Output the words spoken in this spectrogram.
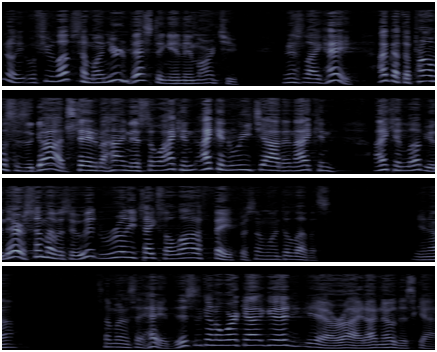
You know, if you love someone, you're investing in them, aren't you? And it's like, hey, I've got the promises of God standing behind this, so I can, I can reach out and I can, I can love you. And there are some of us who it really takes a lot of faith for someone to love us. You know? Someone will say, hey, this is going to work out good? Yeah, right. I know this guy.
